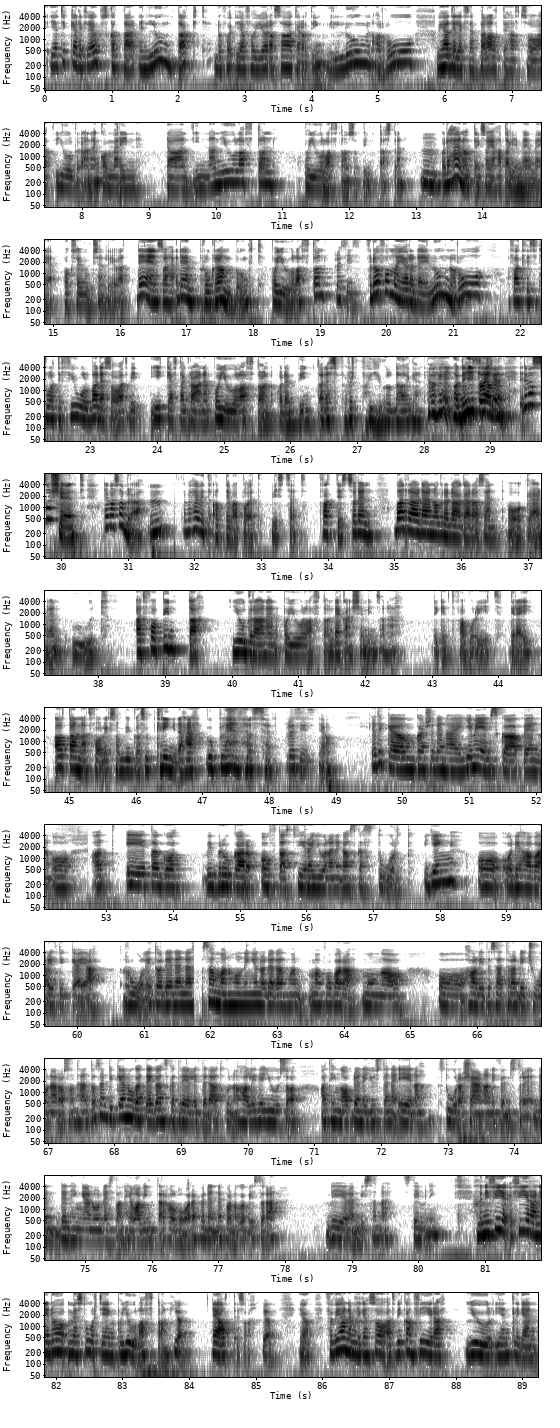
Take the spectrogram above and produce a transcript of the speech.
Jag tycker liksom, jag uppskattar en lugn takt då får jag får göra saker och ting i lugn och ro. Vi har till exempel alltid haft så att julgranen kommer in dagen innan julafton. På julafton så pyntas den. Mm. Och det här är någonting som jag har tagit med mig också i vuxenlivet. Det är en, så här, det är en programpunkt på julafton. Precis. För då får man göra det i lugn och ro. Faktiskt, jag tror att i fjol var det så att vi gick efter granen på julafton och den pyntades först på juldagen. Okej, Och det gick så helt... skönt. Det var så skönt! Det var så bra. Mm. Det behöver inte alltid vara på ett visst sätt. Faktiskt, så den barrar där några dagar och sen åker den ut. Att få pynta julgranen på julafton, det är kanske min sån här riktigt favoritgrej. Allt annat får liksom byggas upp kring den här upplevelsen. Precis. Ja. Jag tycker om kanske den här gemenskapen och att äta gott. Vi brukar oftast fira julen i ganska stort gäng och, och det har varit, tycker jag, roligt. Och det är den där sammanhållningen och det där att man, man får vara många och, och ha lite så här traditioner och sånt här. Och sen tycker jag nog att det är ganska trevligt det där att kunna ha lite ljus och att hänga upp den där, just den där ena stora stjärnan i fönstret. Den, den hänger nog nästan hela vinterhalvåret för den är på något vis sådär det ger en viss sån stämning. Men ni fi- firar ni då med stort gäng på julafton? Ja, Det är alltid så. ja. Ja, för vi har nämligen så att vi kan fira jul egentligen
